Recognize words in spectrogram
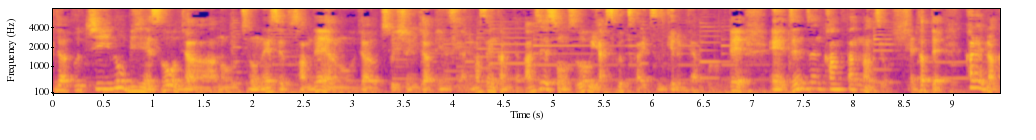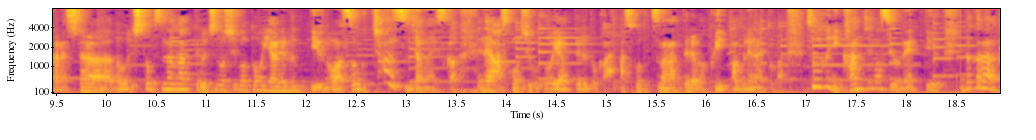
じゃあ、うちのビジネスを、じゃあ、あの、うちのね、生徒さんで、あの、じゃあ、うちと一緒にじゃあビジネスやりませんかみたいな感じで、そのすごく安く使い続けるみたいなことって、えー、全然簡単なんですよ。だって、彼らからしたら、あの、うちと繋がってうちの仕事をやれるっていうのはすごくチャンスじゃないですか。ね、あそこの仕事をやってるとか、あそこと繋がってれば食いっぱぐれないとか、そういうふうに感じますよねっていう。だから、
